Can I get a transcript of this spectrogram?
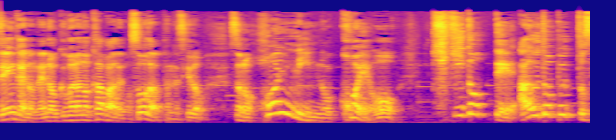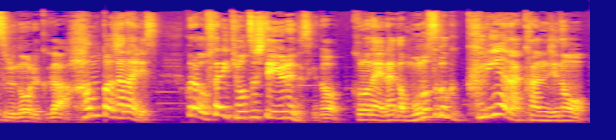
前回のね、ノクブラのカバーでもそうだったんですけど、その本人の声を聞き取ってアウトプットする能力が半端じゃないです。これはお二人共通して言えるんですけど、このね、なんかものすごくクリアな感じの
